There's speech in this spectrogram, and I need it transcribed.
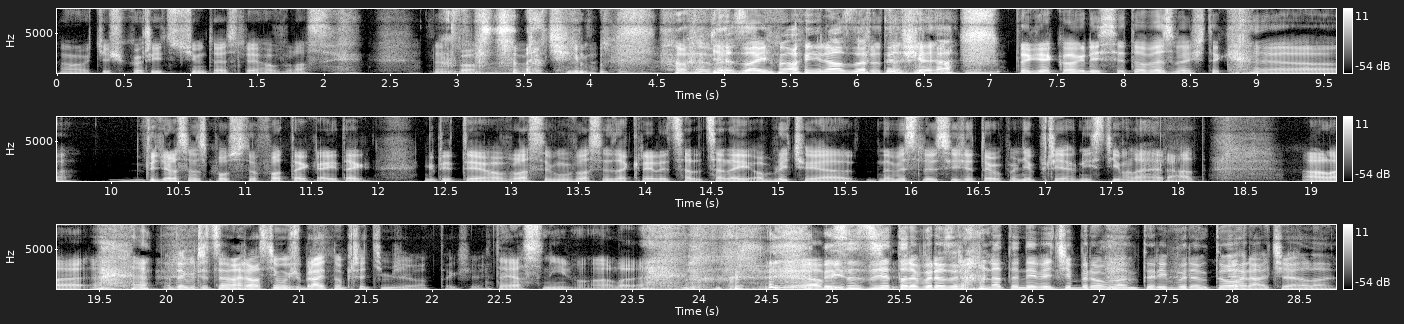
O, těžko říct, čím to je, jestli jeho vlasy, nebo čím. Je zajímavý názor Protože, tak jako když si to vezmeš, tak uh, viděl jsem spoustu fotek a i tak, kdy ty jeho vlasy mu vlastně zakryly cel, celý obličej. A nemyslím si, že to je úplně příjemný s tímhle hrát, ale... a tak přece nahrál s tím už Brightonu předtím, že jo, takže... To je jasný, no, ale... já být... Myslím si, že to nebude zrovna ten největší problém, který bude u toho hráče, ale...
